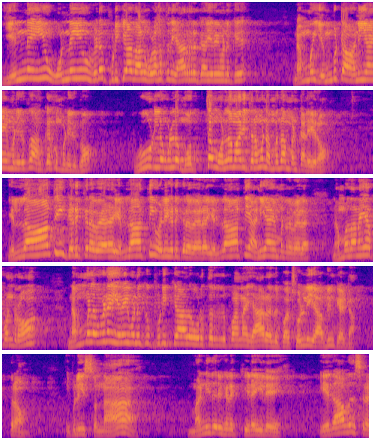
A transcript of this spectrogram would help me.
என்னையும் உன்னையும் விட பிடிக்காத ஆள் உலகத்தில் யார் இருக்கா இறைவனுக்கு? நம்ம எம்பிட்ட அநியாயம் பண்ணியிருக்கோம் அக்கிரகம் பண்ணியிருக்கோம் ஊரில் உள்ள மொத்த முள்ள மாதிரித்தனமும் நம்ம தான் பண்ணிட்டு அலையிறோம். எல்லாத்தையும் கெடுக்கிற வேலை எல்லாத்தையும் வழிகெடுக்கிற வேலை எல்லாத்தையும் அநியாயம் பண்ணுற வேலை. நம்ம தானையா பண்ணுறோம் நம்மளை விட இறைவனுக்கு பிடிக்காத ஒருத்தர் இருப்பானா யார் அதுப்பா சொல்லியா அப்படின்னு கேட்டான். அப்புறம் இப்படி சொன்னால் மனிதர்களுக்கு இடையிலே ஏதாவது சில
